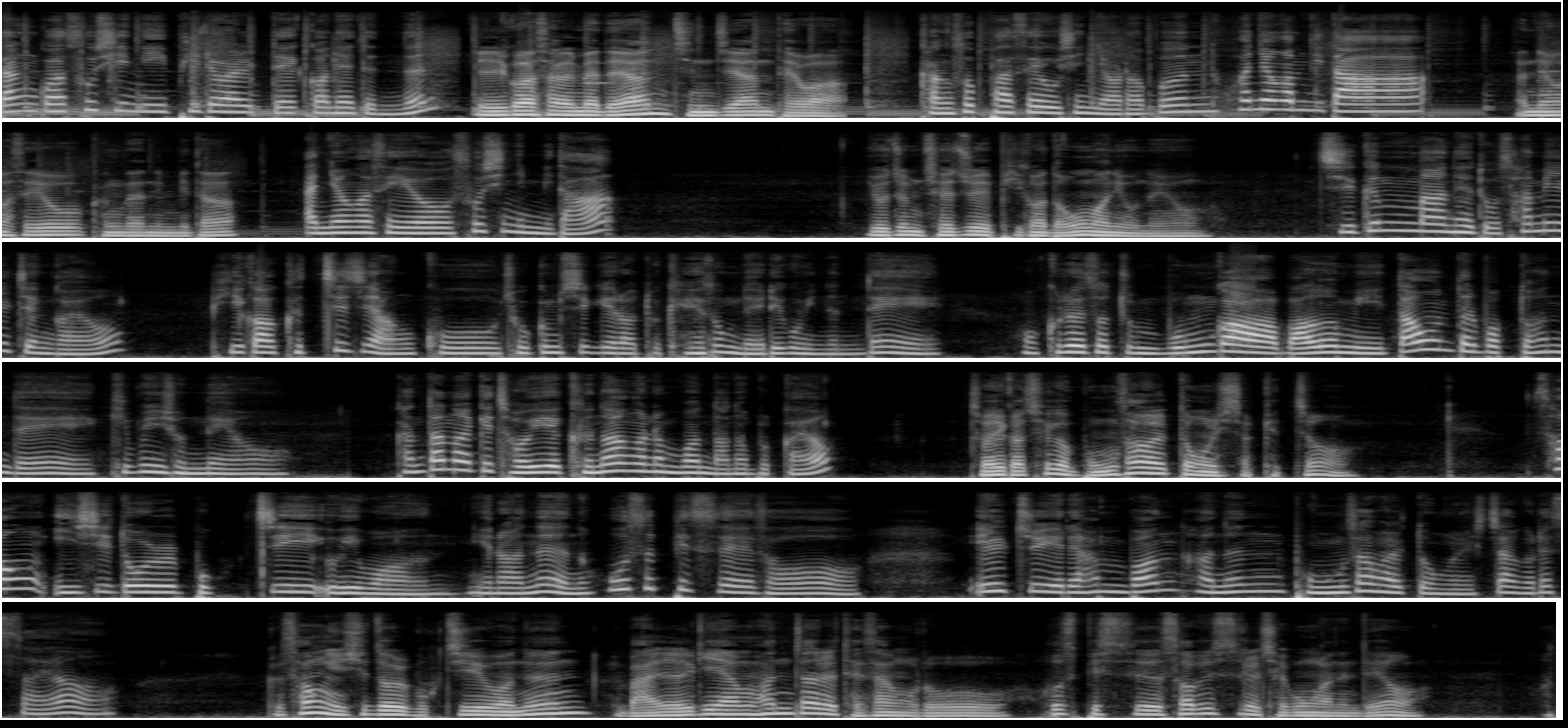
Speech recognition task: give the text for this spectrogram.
강단과 소신이 필요할 때 꺼내 듣는 일과 삶에 대한 진지한 대화. 강소팟에 오신 여러분 환영합니다. 안녕하세요. 강단입니다. 안녕하세요. 소신입니다. 요즘 제주에 비가 너무 많이 오네요. 지금만 해도 3일째인가요? 비가 그치지 않고 조금씩이라도 계속 내리고 있는데 어, 그래서 좀 몸과 마음이 다운될 법도 한데 기분이 좋네요. 간단하게 저희의 근황을 한번 나눠볼까요? 저희가 최근 봉사활동을 시작했죠. 성 이시돌 복지의원이라는 호스피스에서 일주일에 한 번 하는 봉사활동을 시작을 했어요. 그 성 이시돌 복지의원은 말기암 환자를 대상으로 호스피스 서비스를 제공하는데요.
